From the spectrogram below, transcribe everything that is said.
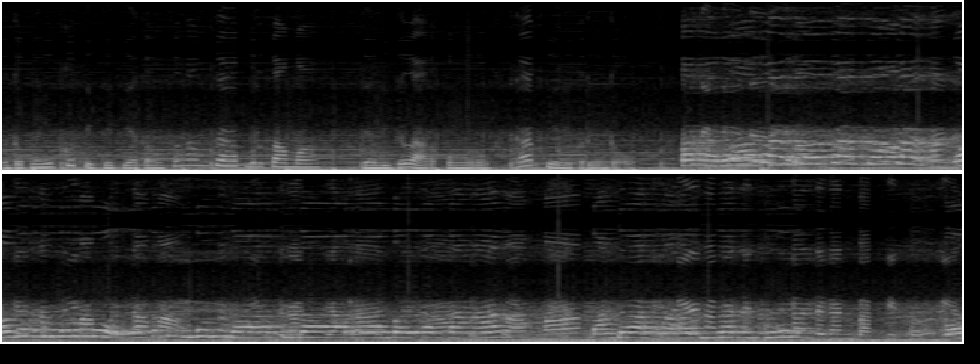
untuk mengikuti kegiatan senam sehat bersama yang digelar pengurus Kartini Perindo. dengan bakti sosial.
